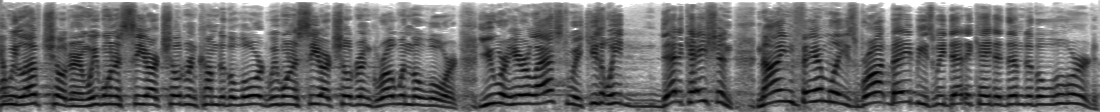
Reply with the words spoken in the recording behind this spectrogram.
Yeah, we love children and we want to see our children come to the Lord. We want to see our children grow in the Lord. You were here last week. You said we dedication. Nine families brought babies. We dedicated them to the Lord.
